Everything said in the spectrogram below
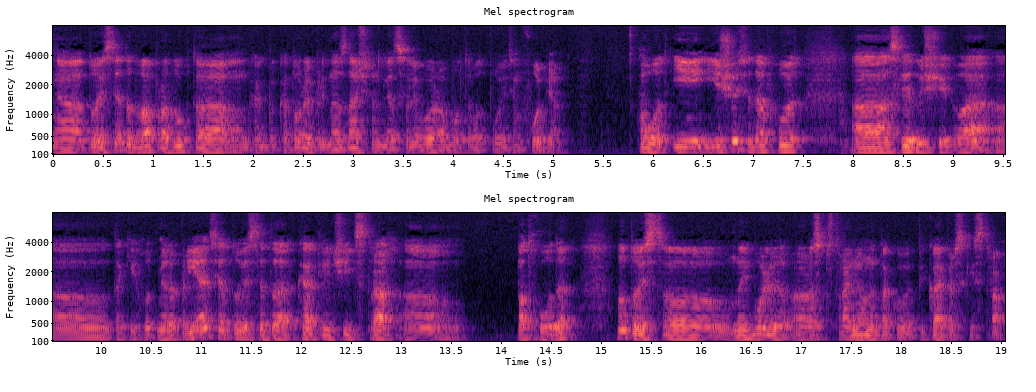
А, то есть это два продукта, как бы, которые предназначены для целевой работы вот по этим фобиям. Вот. И еще сюда входят следующие два таких вот мероприятия, то есть это как лечить страх подхода. Ну, то есть э, наиболее распространенный такой вот пикаперский страх.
